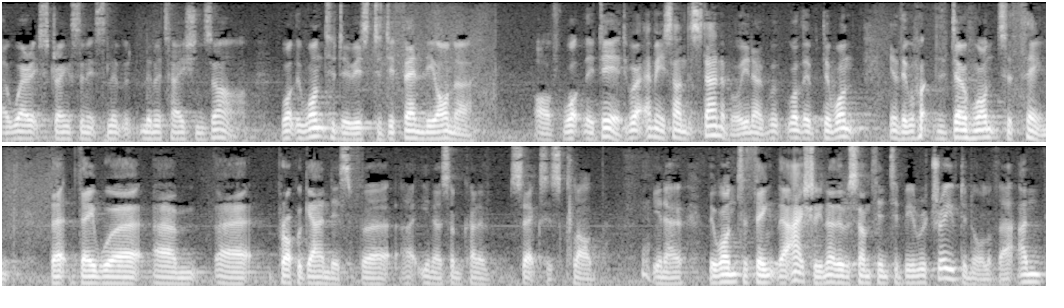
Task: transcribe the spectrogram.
uh, where its strengths and its li- limitations are. What they want to do is to defend the honour of what they did. Well, I mean, it's understandable. You know, well, they, they want, you know, they, they, don't want to think that they were um, uh, propagandists for, uh, you know, some kind of sexist club. You know, they want to think that actually, no, there was something to be retrieved in all of that, and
